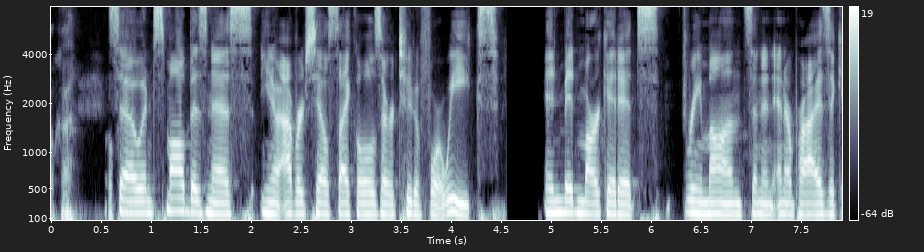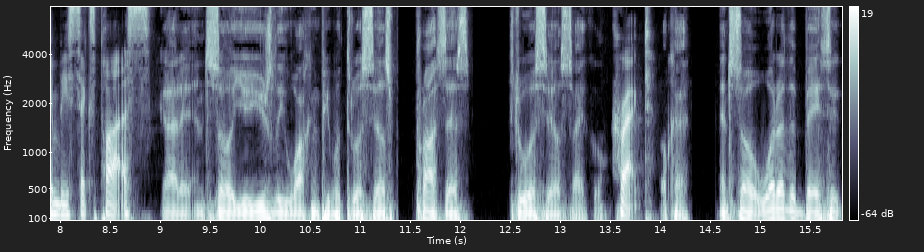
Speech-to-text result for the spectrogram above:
Okay. okay. So in small business, you know, average sales cycles are two to four weeks. In mid market, it's three months, and in enterprise, it can be six plus. Got it. And so you're usually walking people through a sales process through a sales cycle. Correct. Okay. And so, what are the basic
